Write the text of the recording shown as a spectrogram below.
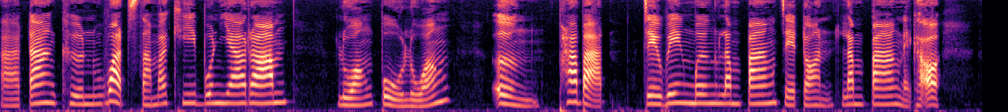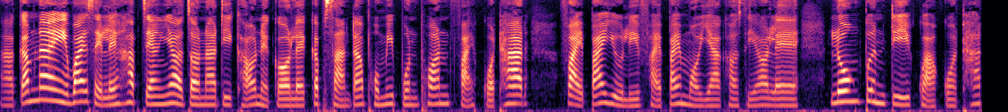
อ่าตั้งคืนวัดสามัคคีบุญญาราม หลวงปู่หลวง เอิงพระบาท เจเวงเมืองลำปางเจตอนลำปางไหนคะอ๋อ กำในไหวเสร็จเลยรับแจ้งย่อเจ้าหน้าที่เขาเนี่ยก็และกับสารตั้งพมีปุนพรฝ่ายกวดทาดฝ่ายป้ายอยู่ลีฝ่ายป้ายหมอยาเขาเสียอาแลลงปืนตีกว่ากวดทาด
